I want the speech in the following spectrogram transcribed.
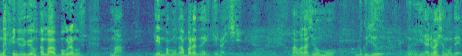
ないんですけど、まあ、僕らも、まあ、現場も頑張らなきゃいけないし、まあ、私ももう60になりましたので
